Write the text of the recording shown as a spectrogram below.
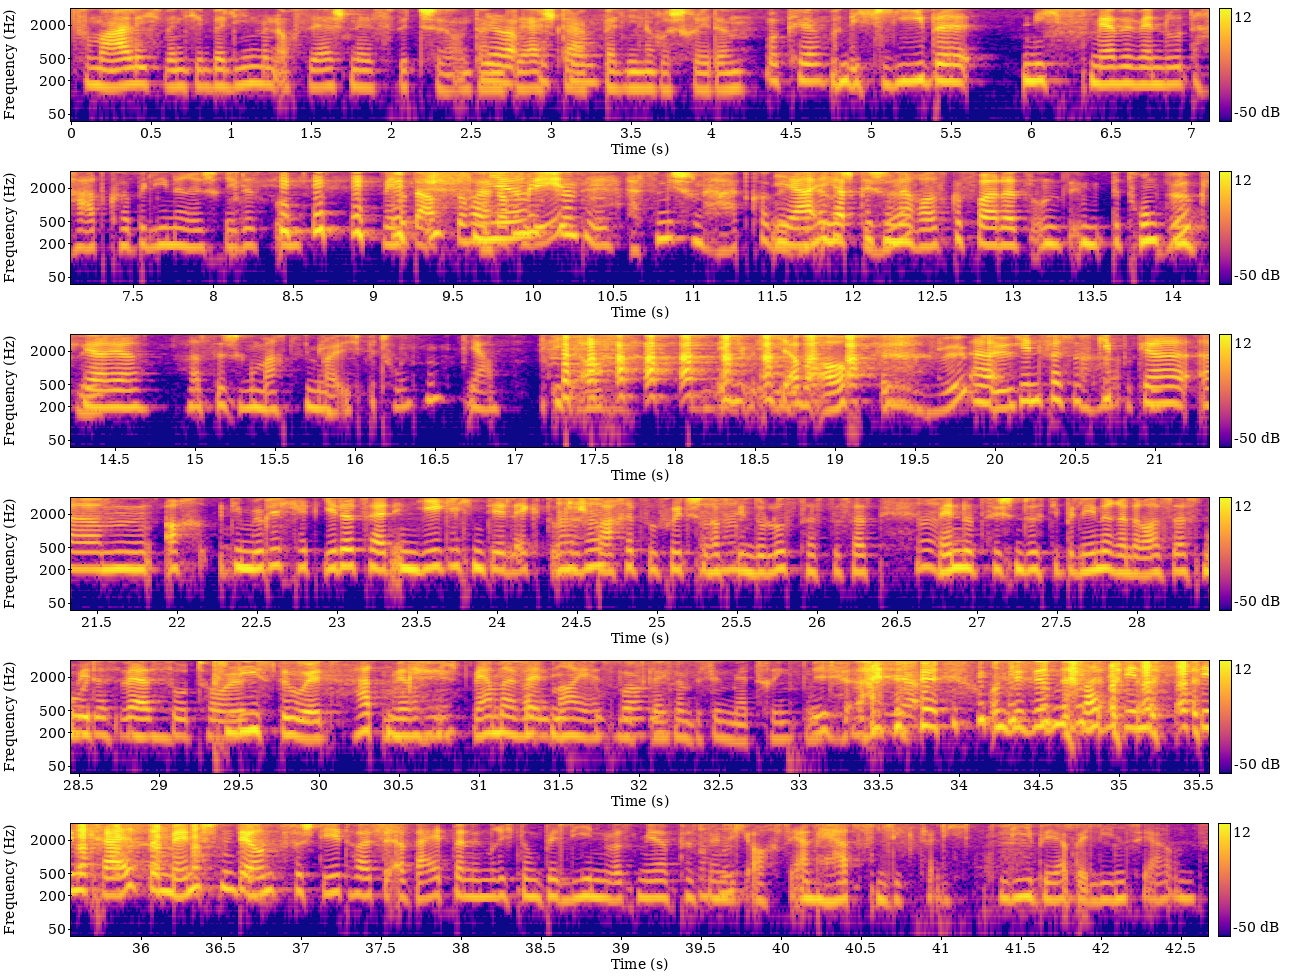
Zumal ich, wenn ich in Berlin bin, auch sehr schnell switche und dann Ja, sehr okay. stark berlinerisch rede. Okay. Und ich liebe nichts mehr, wie wenn du hardcore-berlinerisch redest. Und wenn So darfst du auch Hast du mich schon, lesen. hast du mich schon hardcore Ja, ich habe dich schon herausgefordert und betrunken. Wirklich? Ja, ja. Hast du schon gemacht für mich. War ich betrunken? Ja, ich auch. ich, ich aber auch. Wirklich? Äh, jedenfalls, es gibt ja ähm, auch die Möglichkeit, jederzeit in jeglichen Dialekt Mhm. oder Sprache zu switchen, auf den du Lust hast. Das heißt, wenn du zwischendurch die Berlinerin rauslassen Oh, willst, das wäre so toll. please do it. Hatten wir noch nicht. Wäre mal was Neues. Ich muss gleich noch ein bisschen mehr trinken. Und wir würden quasi den, den Kreis der Menschen, der uns versteht, heute erweitern in Richtung Berlin, was mir persönlich auch sehr am Herzen liegt, weil ich liebe ja Berlin sehr und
